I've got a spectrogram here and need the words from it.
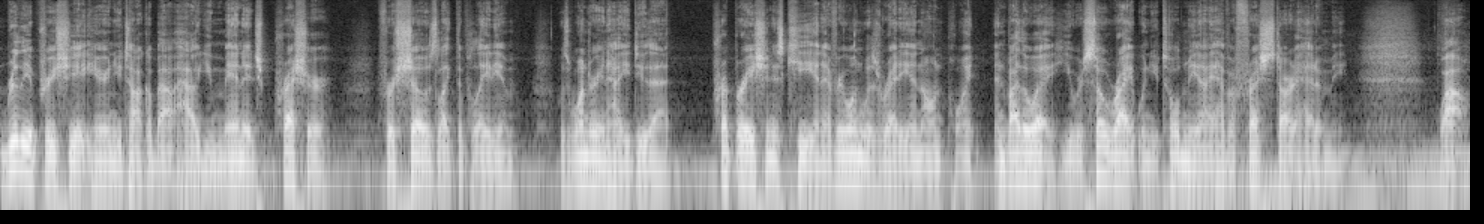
Really appreciate hearing you talk about how you manage pressure for shows like the Palladium. Was wondering how you do that. Preparation is key, and everyone was ready and on point. And by the way, you were so right when you told me I have a fresh start ahead of me. Wow.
